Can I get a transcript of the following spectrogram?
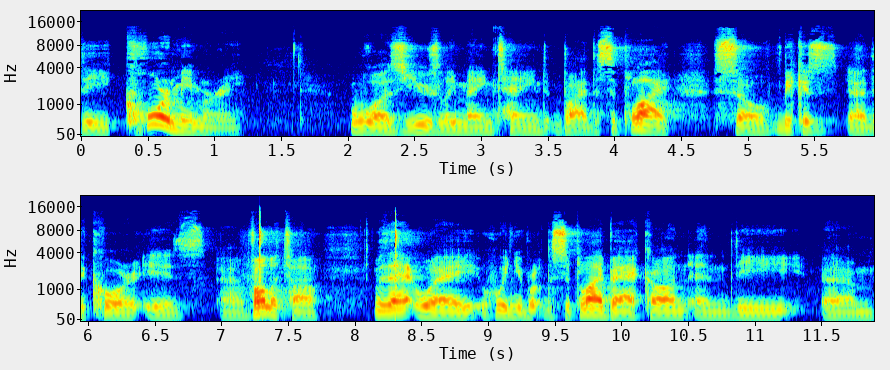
the core memory was usually maintained by the supply. So, because uh, the core is uh, volatile, that way, when you brought the supply back on and the um,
